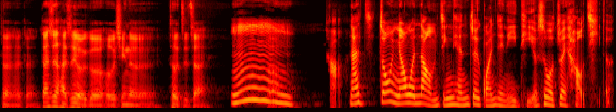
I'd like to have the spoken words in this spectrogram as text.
对对对，但是还是有一个核心的特质在。嗯，好，那终于要问到我们今天最关键的议题，也是我最好奇的。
